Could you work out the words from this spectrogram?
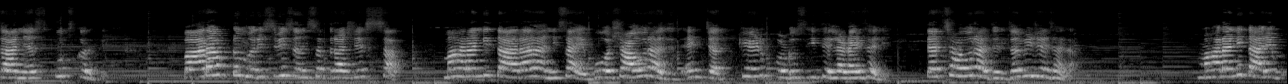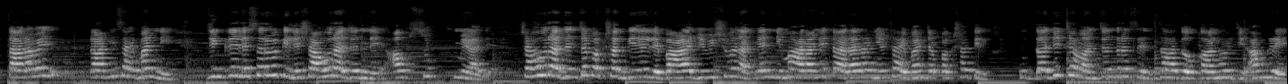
जाण्यास कूच करते. बारा ऑक्टोबर इसवी सन सतराशे सात महाराणी तारा राणी साहेब व शाहूराजे यांच्यात खेड पडूस इथे लढाई झाली. त्यात शाहूराजेंचा विजय झाला. महाराणी तारे ताराबाई राणी साहेबांनी जिंकलेले सर्व किल्ले शाहूराजांनी आपसूक मिळाले. शाहूराजांच्या पक्षात गेलेले बाळाजी विश्वनाथ यांनी महाराणी ताराराणी साहेबांच्या पक्षातील उद्दाजी चव्हाण चंद्रसेन जाधव कान्होजी आंग्रे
